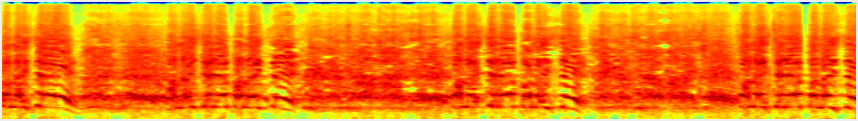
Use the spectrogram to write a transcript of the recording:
পালাইছে? পালাইছে রে, পালাইছে। পালাইছে রে, পালাইছে। পালাইছে রে, পালাইছে।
